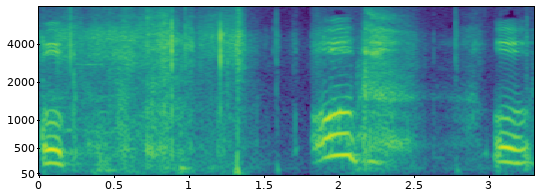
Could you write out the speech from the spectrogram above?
Hop. Hop. Hop.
